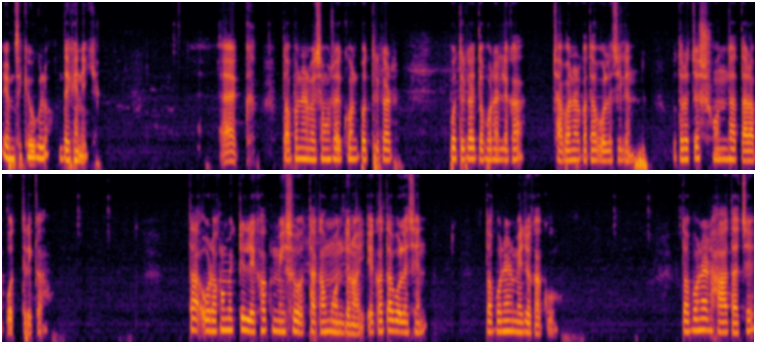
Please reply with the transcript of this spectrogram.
এমসিকিউগুলো দেখে নিই। এক, তপনের মেসমশাই কোন পত্রিকার পত্রিকায় তপনের লেখা ছাপানোর কথা বলেছিলেন। উত্তর হচ্ছে, সন্ধ্যা তারা পত্রিকা। তা ওরকম একটি লেখক মেশো থাকা মন্দ নয়। একথা বলেছেন তপনের মেজ কাকু। তপনের হাত আছে।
